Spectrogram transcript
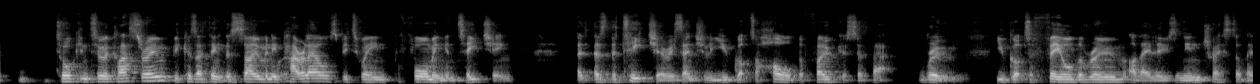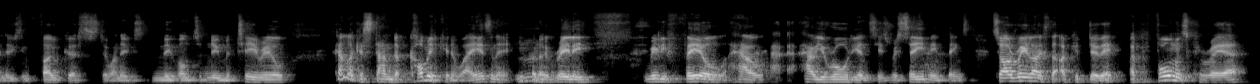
talking to a classroom because I think there's so many parallels between performing and teaching. As, as the teacher, essentially, you've got to hold the focus of that room. You've got to feel the room. Are they losing interest? Are they losing focus? Do I need to move on to new material? It's kind of like a stand-up comic in a way, isn't it? You've got to really really feel how how your audience is receiving things. So I realized that I could do it. My performance career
